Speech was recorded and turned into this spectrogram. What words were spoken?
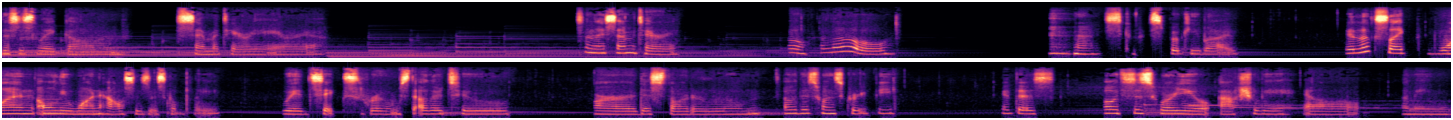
This is like um cemetery area. It's a nice cemetery. Oh, hello. Spooky vibe. It looks like one only one house is complete with six rooms. The other two are the starter room. Oh, this one's creepy. At this. Oh, this is where you actually uh, I mean,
